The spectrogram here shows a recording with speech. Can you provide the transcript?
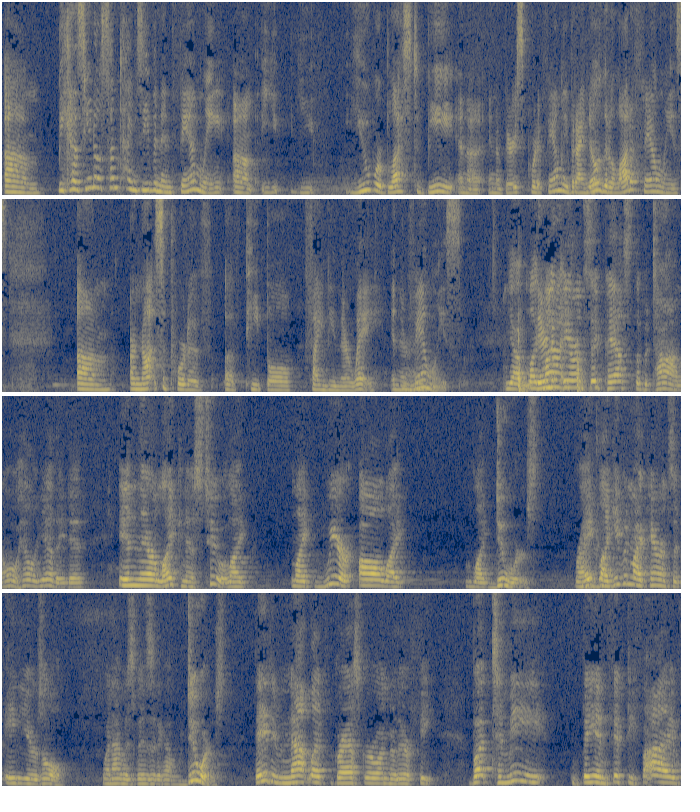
Um, because you know, sometimes even in family, um, you, you you were blessed to be in a in a very supportive family, but I know that a lot of families um, are not supportive of people finding their way in their mm-hmm. families. Yeah, like They're my not... parents, they passed the baton. Oh hell yeah, they did. In their likeness too, like like we're all like like doers, right? Mm-hmm. Like even my parents at 80 years old, when I was visiting them, doers. They do not let grass grow under their feet. But to me, being 55,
